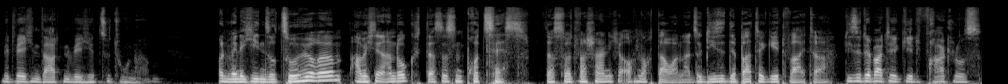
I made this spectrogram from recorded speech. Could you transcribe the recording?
mit welchen Daten wir hier zu tun haben. Und wenn ich Ihnen so zuhöre, habe ich den Eindruck, das ist ein Prozess. Das wird wahrscheinlich auch noch dauern. Also diese Debatte geht weiter. Diese Debatte geht fraglos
